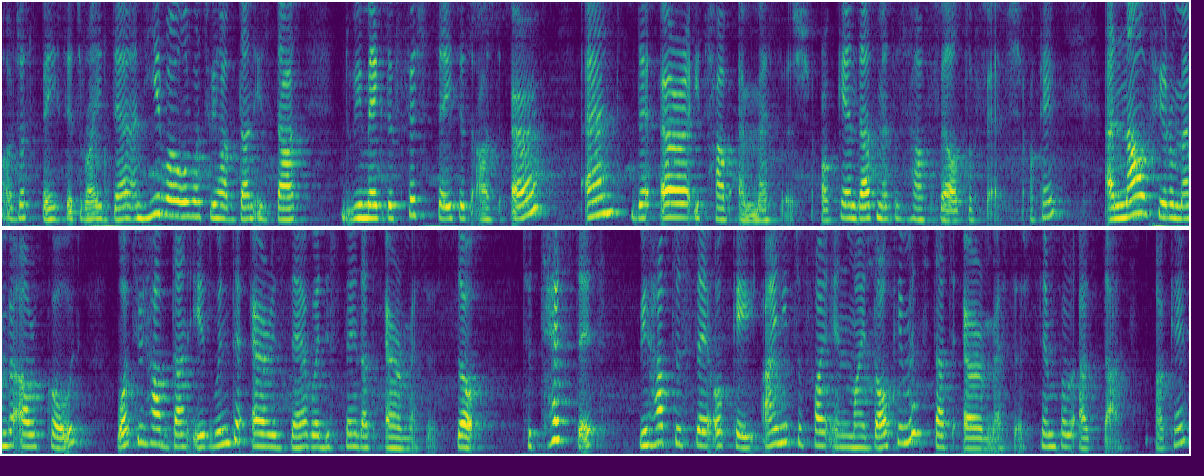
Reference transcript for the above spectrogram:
I'll just paste it right there. And here all what we have done is that we make the fetch status as error and the error it have a message okay? And that message have failed to fetch okay? And now if you remember our code what we have done is when the error is there we're displaying that error message. So to test it we have to say okay I need to find in my document that error message. Simple as that okay?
